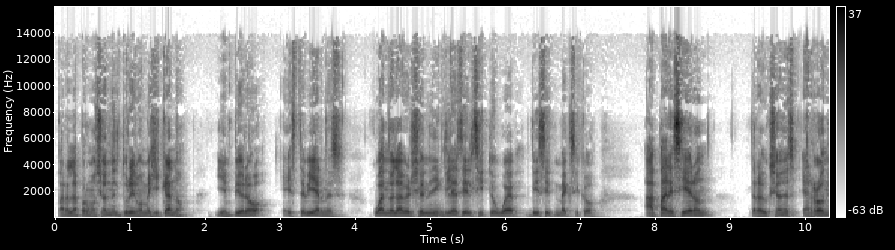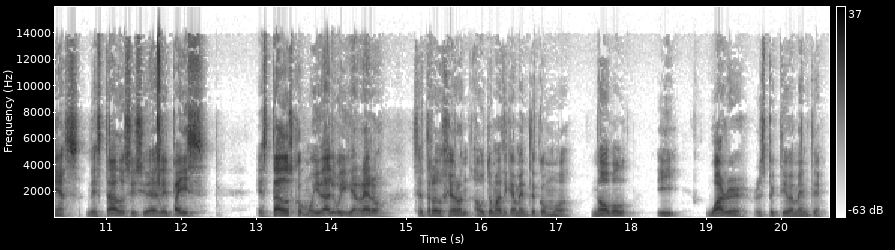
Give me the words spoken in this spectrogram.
para la promoción del turismo mexicano y empeoró este viernes cuando la versión en inglés del sitio web Visit Mexico aparecieron traducciones erróneas de estados y ciudades del país. Estados como Hidalgo y Guerrero se tradujeron automáticamente como Noble y Warrior, respectivamente.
